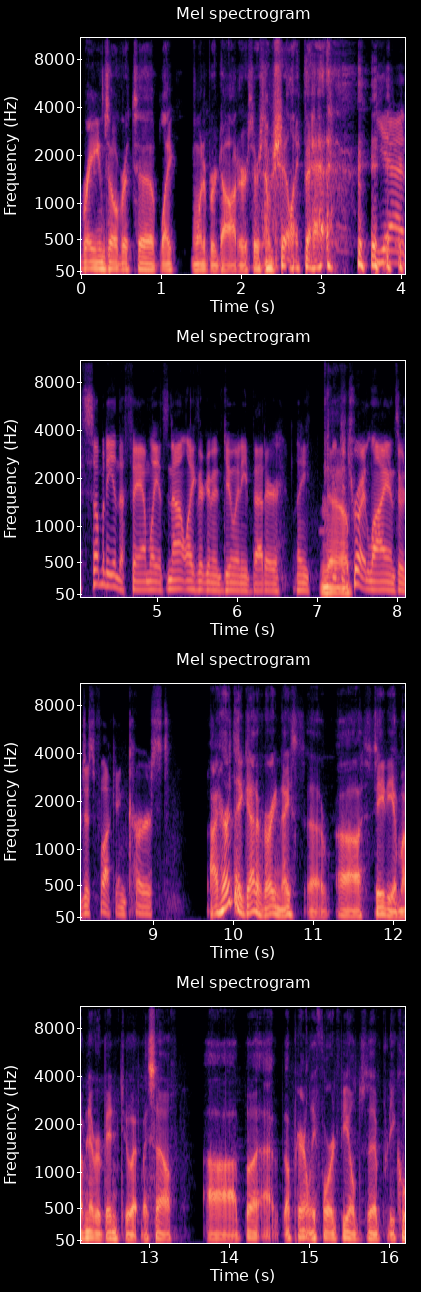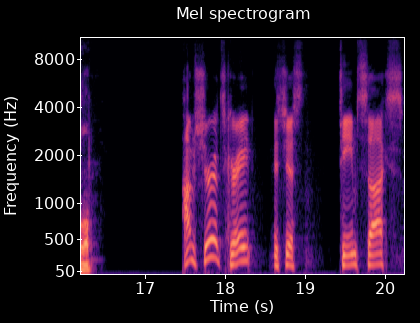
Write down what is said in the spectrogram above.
reins over to like one of her daughters or some shit like that. yeah, it's somebody in the family. It's not like they're gonna do any better. Like the Detroit Lions are just fucking cursed. I heard they got a very nice uh, uh, stadium. I've never been to it myself, uh, but uh, apparently Ford Field's uh, pretty cool. I'm sure it's great. It's just team sucks,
